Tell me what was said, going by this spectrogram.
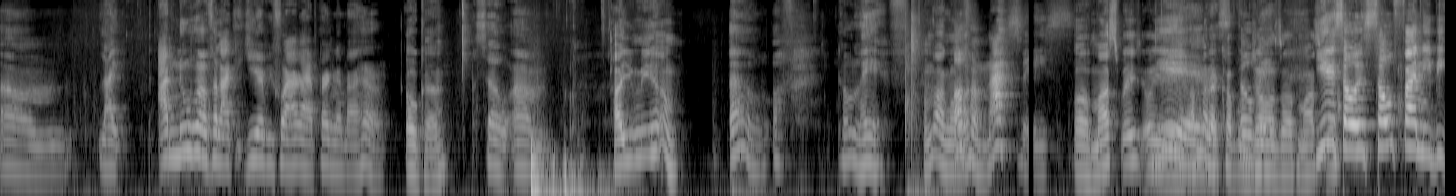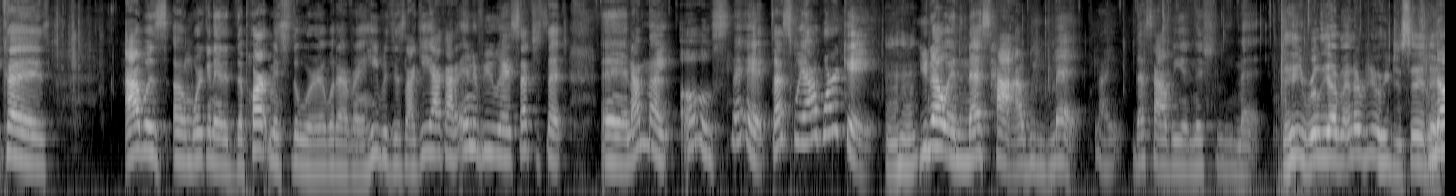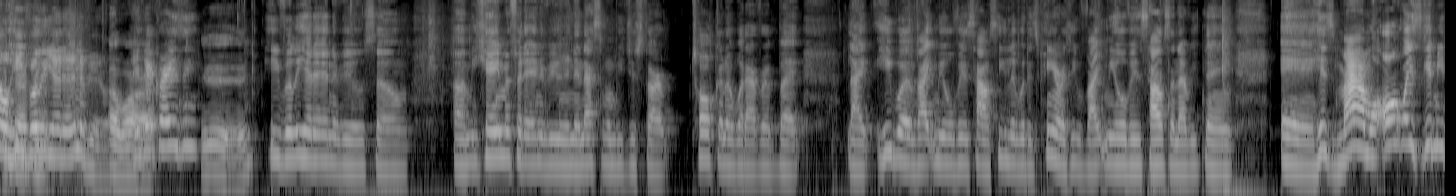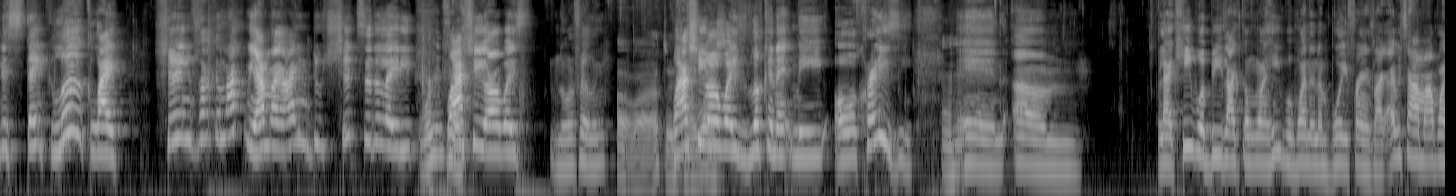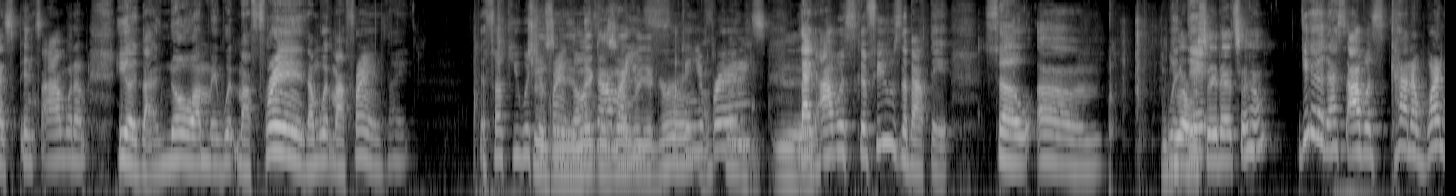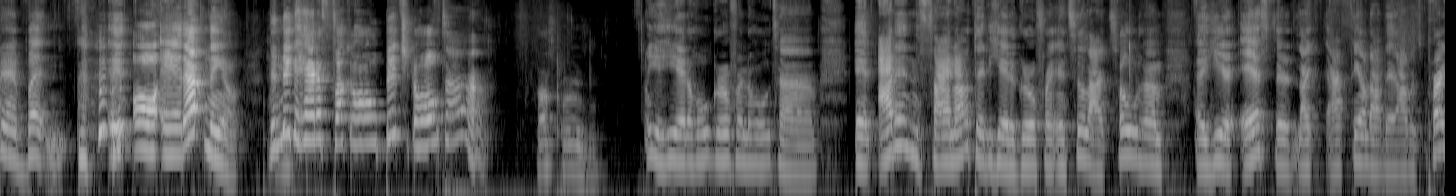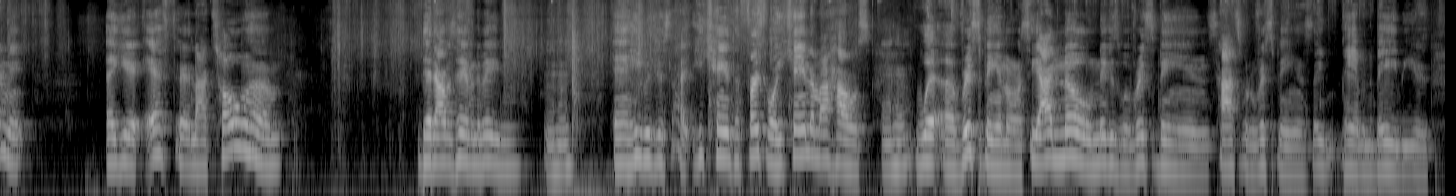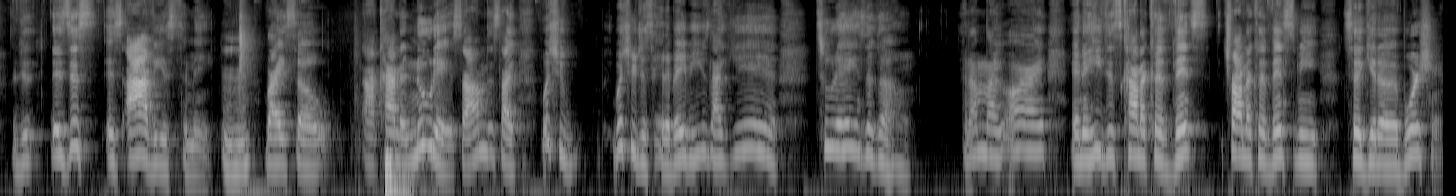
um, like I knew him for like a year before I got pregnant by him. Okay. So, um, How you meet him? oh, oh don't laugh. I'm not gonna Off of MySpace. Oh, MySpace? Oh yeah. Yeah, I met a couple so Jones off MySpace. Yeah, so it's so funny because I was um, working at a department store or whatever, and he was just like, "Yeah, I got an interview at such and such," and I'm like, "Oh snap, that's where I work at," Mm-hmm. you know, and that's how we met. Like that's how we initially met. Did he really have an interview? Or he just said that. No, he really had an interview. Oh, wow. Ain't that crazy? Yeah. He really had an interview. So um, he came in for the interview, and then that's when we just start talking or whatever. But like he would invite me over his house. He lived with his parents. He would invite me over his house and everything. And his mom will always give me this stink look, like she ain't fucking like me. I'm like I ain't do shit to the lady. Why from? she always North Philly? Oh wow. Why she West. always looking at me all crazy? Mm-hmm. And um like he would be like the one he would one of them boyfriends. Like every time I want to spend time with him, he was like, No, I'm with my friends. I'm with my friends. Like the fuck you with your friends your all the time? Are you your girl? fucking your friends? Yeah. Like I was confused about that. So um Did you ever that- say that to him? yeah, that's I was kind of wondering, but it all add up now. The nigga had a fucking whole bitch the whole time. That's crazy. Yeah, he had a whole girlfriend the whole time. And I didn't find out that he had a girlfriend until I told him a year after. Like, I found out that I was pregnant a year after. And I told him that I was having a baby. Mm-hmm. And he was just like, he came to, first of all, he came to my house mm-hmm. with a wristband on. See, I know niggas with wristbands, hospital wristbands, they having a baby. Or, or just, it's just, it's obvious to me. Mm-hmm. Right? So I kind of knew that. So I'm just like, what you, what you just had a baby? He's like, yeah, two days ago. And I'm like, all right. And then he just kind of convinced, trying to convince me to get an abortion.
